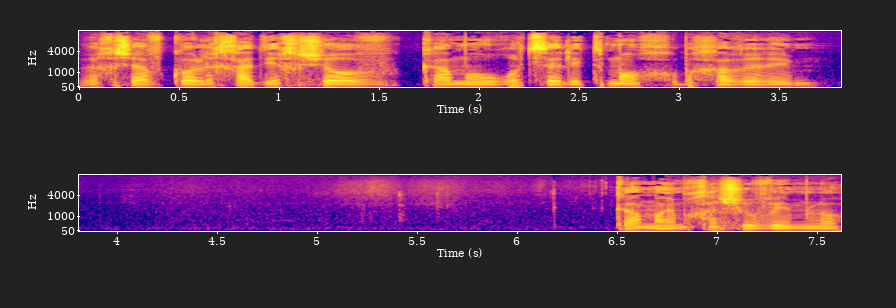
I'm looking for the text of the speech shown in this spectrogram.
ועכשיו כל אחד יחשוב כמה הוא רוצה לתמוך בחברים, כמה הם חשובים לו,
